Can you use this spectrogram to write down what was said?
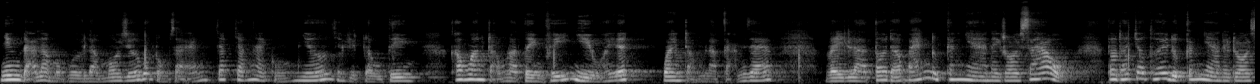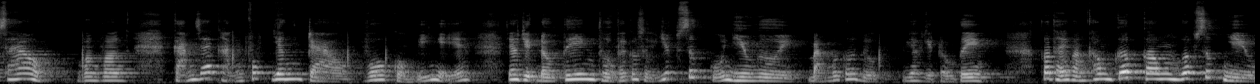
Nhưng đã là một người làm môi giới bất động sản, chắc chắn ai cũng nhớ giao dịch đầu tiên. Không quan trọng là tiền phí nhiều hay ít, quan trọng là cảm giác. Vậy là tôi đã bán được căn nhà này rồi sao? Tôi đã cho thuê được căn nhà này rồi sao? Vân vân. Cảm giác hạnh phúc dân trào vô cùng ý nghĩa. Giao dịch đầu tiên thường phải có sự giúp sức của nhiều người, bạn mới có được giao dịch đầu tiên. Có thể bạn không góp công, góp sức nhiều,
